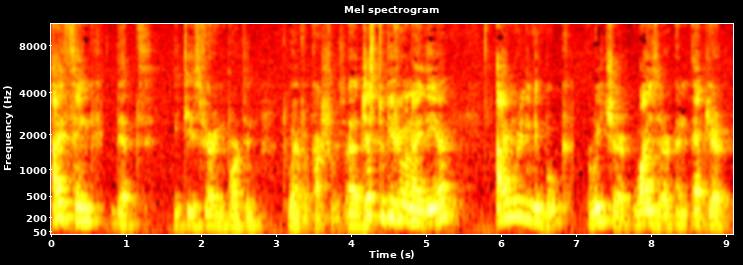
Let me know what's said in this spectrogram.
I think that it is very important to have a cash reserve. Uh, just to give you an idea, I'm reading a book, Richer, Wiser and Happier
